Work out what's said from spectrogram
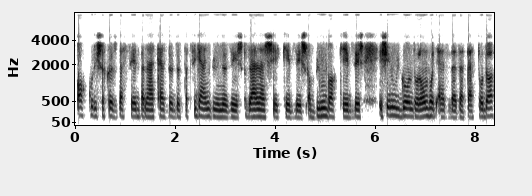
akkor is a közbeszédben elkezdődött a cigánybűnözés, az ellenségképzés, a bűnbakképzés, és én úgy gondolom, hogy ez vezetett oda,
